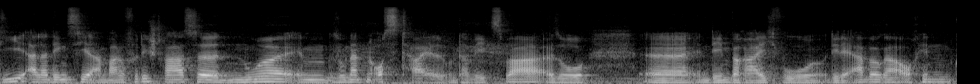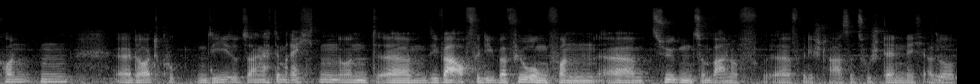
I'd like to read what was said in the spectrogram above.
die allerdings hier am Bahnhof Friedrichstraße nur im sogenannten Ostteil unterwegs war, also äh, in dem Bereich, wo DDR-Bürger auch hin konnten. Äh, dort guckten sie sozusagen nach dem Rechten und ähm, sie war auch für die Überführung von äh, Zügen zum Bahnhof äh, Friedrichstraße zuständig. Also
